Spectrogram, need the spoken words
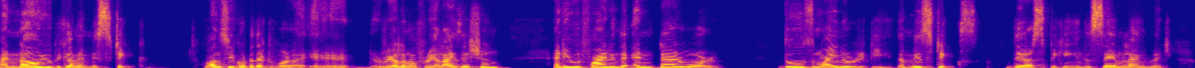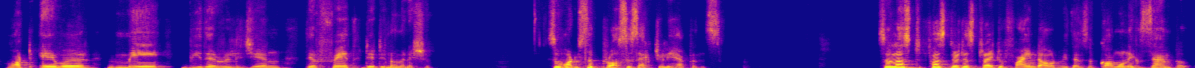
And now you become a mystic. Once you go to that realm of realization, and you will find in the entire world, those minority, the mystics, they are speaking in the same language, whatever may be their religion, their faith, their denomination. So, what's the process actually happens? So, let's, first let us try to find out with a common example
